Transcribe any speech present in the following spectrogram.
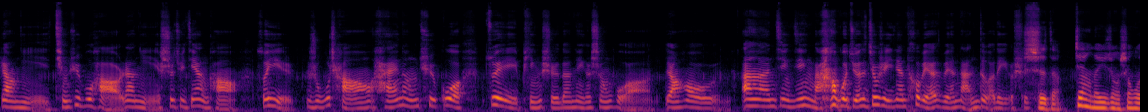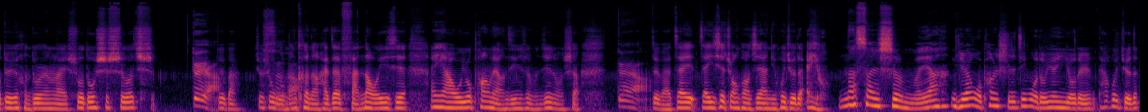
让你情绪不好，让你失去健康。所以如常还能去过最平时的那个生活，然后安安静静吧，我觉得就是一件特别特别难得的一个事情。是的，这样的一种生活对于很多人来说都是奢侈，对呀、对吧？就是我们可能还在烦恼一些，哎呀，我又胖两斤什么这种事儿，对啊，对吧？在在一些状况之下，你会觉得，哎呦，那算什么呀？你让我胖十斤我都愿意。有的人他会觉得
